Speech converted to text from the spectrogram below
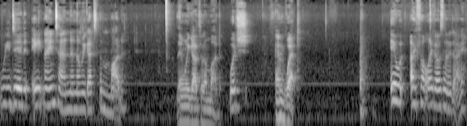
we did 8, 9, 10, and then we got to the mud, Then we got to the mud which and wet. it I felt like I was going to die.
